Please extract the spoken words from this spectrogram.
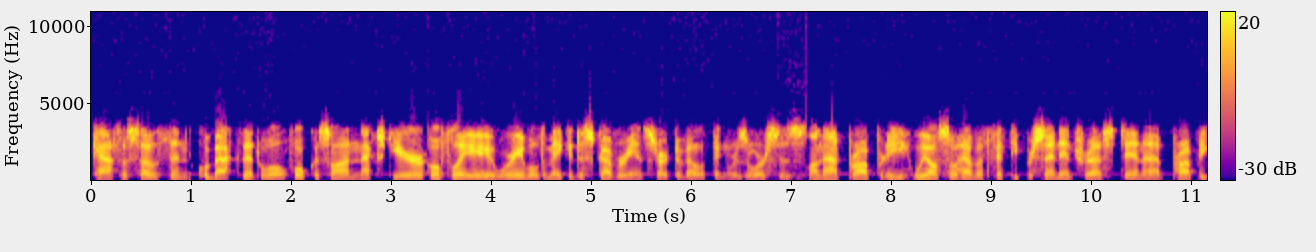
Casa South in Quebec that we'll focus on next year. Hopefully we're able to make a discovery and start developing resources on that property. We also have a 50% interest in a property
